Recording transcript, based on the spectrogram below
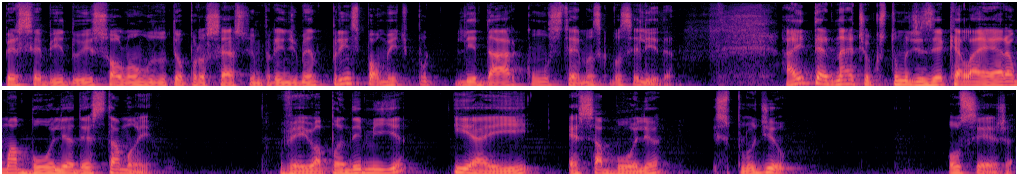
percebido isso ao longo do teu processo de empreendimento, principalmente por lidar com os temas que você lida. A internet, eu costumo dizer que ela era uma bolha desse tamanho. Veio a pandemia e aí essa bolha explodiu. Ou seja,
